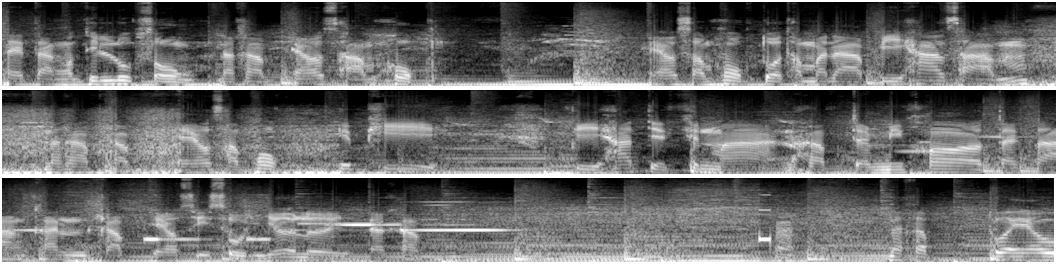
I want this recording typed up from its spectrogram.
แตกต่างกันที่รูปทรงนะครับ L36 L36 ตัวธรรมดาปี 53 นะครับกับ L36 FP ปี 57 ขึ้นมานะครับ จะมีข้อแตกต่างกันกับ L40 เยอะเลยนะครับนะครับตัว L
